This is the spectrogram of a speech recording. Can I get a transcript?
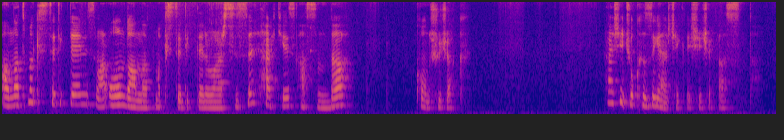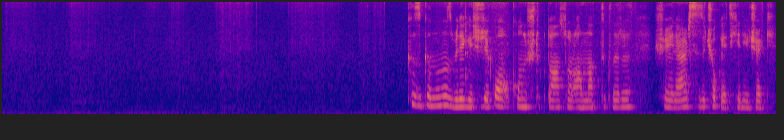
Anlatmak istedikleriniz var. Onun da anlatmak istedikleri var size. Herkes aslında konuşacak. Her şey çok hızlı gerçekleşecek aslında. kızgınlığınız bile geçecek. O konuştuktan sonra anlattıkları şeyler sizi çok etkileyecek.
